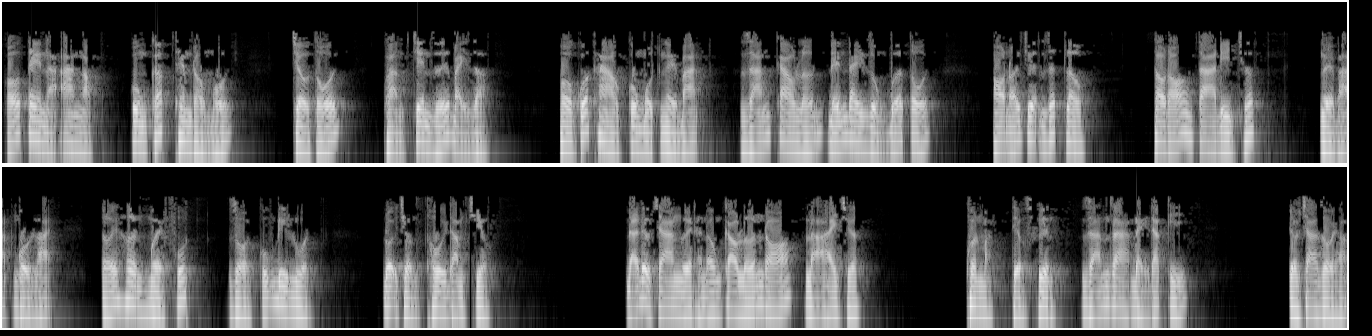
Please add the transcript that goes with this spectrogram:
có tên là A Ngọc cung cấp thêm đầu mối. Chiều tối, khoảng trên dưới 7 giờ, Hồ Quốc Hào cùng một người bạn, dáng cao lớn đến đây dùng bữa tối. Họ nói chuyện rất lâu. Sau đó ông ta đi trước, người bạn ngồi lại, tới hơn 10 phút, rồi cũng đi luôn. Đội trưởng Thôi đăm chiều. Đã điều tra người đàn ông cao lớn đó là ai chưa? Khuôn mặt Tiểu Xuyên dán ra đầy đắc ý. Điều tra rồi ạ.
